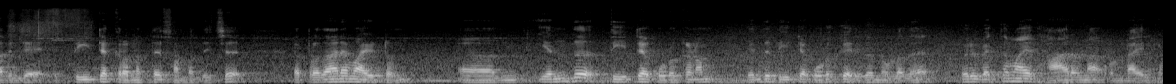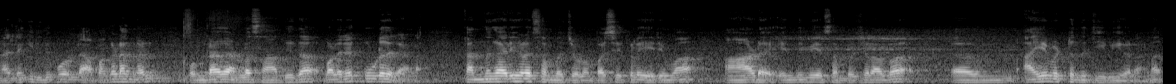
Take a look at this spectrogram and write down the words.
അതിന്റെ തീറ്റക്രമത്തെ സംബന്ധിച്ച്. പ്രധാനമായിട്ടും എന്ത് തീറ്റ കൊടുക്കണം എന്ത് തീറ്റ കൊടുക്കരുതെന്നുള്ളത് ഒരു വ്യക്തമായ ധാരണ ഉണ്ടായിരിക്കണം. അല്ലെങ്കിൽ ഇതുപോലുള്ള അപകടങ്ങൾ ഉണ്ടാകാനുള്ള സാധ്യത വളരെ കൂടുതലാണ്. കന്നുകാലികളെ സംബന്ധിച്ചോളം പശുക്കളെ എരുമ ആട് എന്നിവയെ സംബന്ധിച്ചോളം അവ അയവെട്ടുന്ന ജീവികളാണ്.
